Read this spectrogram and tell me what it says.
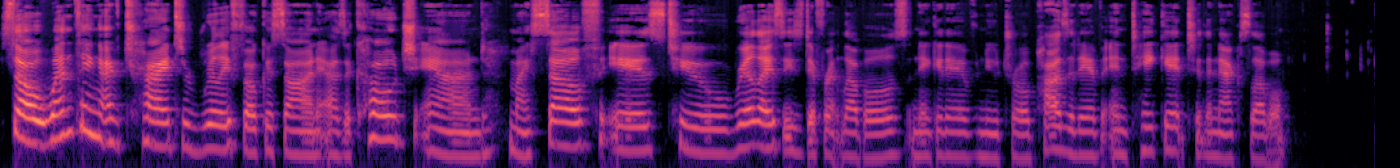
So, one thing I've tried to really focus on as a coach and myself is to realize these different levels negative, neutral, positive and take it to the next level.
